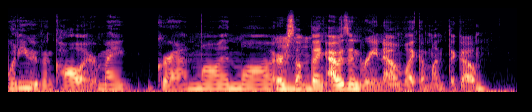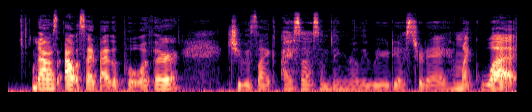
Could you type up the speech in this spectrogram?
what do you even call her? My grandma in law or Mhm. something. I was in Reno like a month ago. And I was outside by the pool with her. She was like, I saw something really weird yesterday. I'm like, what?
